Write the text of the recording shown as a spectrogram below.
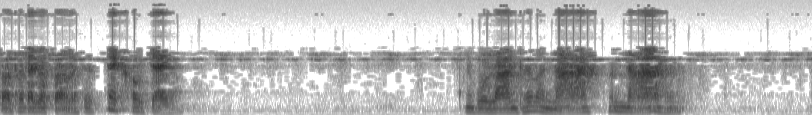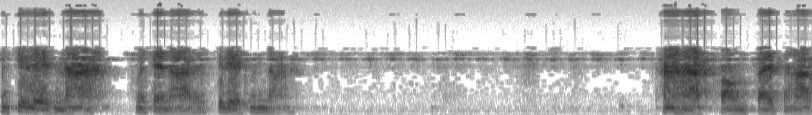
สอนเท่าไรก็สอนแล้วเธอไม่เข้าใจหรอกโบราณเธอมันหนา มันหนา กิเลสหนา ไม่ใช่หนาเลยกิเลสมันหนา ถ้าหากฟองใสสะอาด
